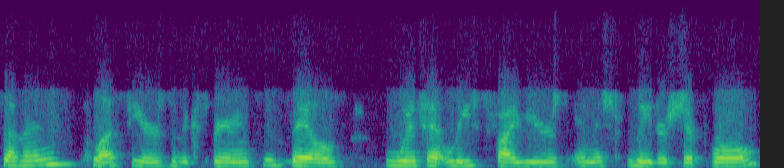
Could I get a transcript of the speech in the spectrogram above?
seven plus years of experience in sales with at least five years in a leadership role,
